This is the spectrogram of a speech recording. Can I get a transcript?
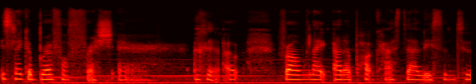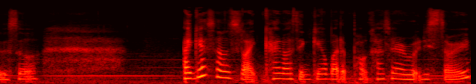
it's like a breath of fresh air from like other podcasts that I listen to. So I guess I was like kind of thinking about the podcast when I wrote this story.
